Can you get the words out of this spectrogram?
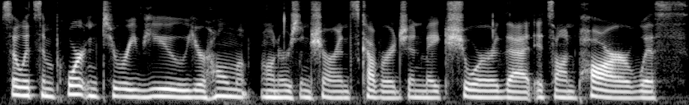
So it's important to review your homeowner's insurance coverage and make sure that it's on par with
